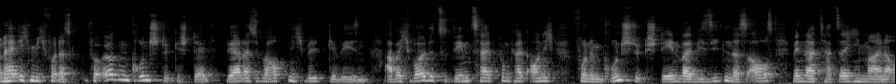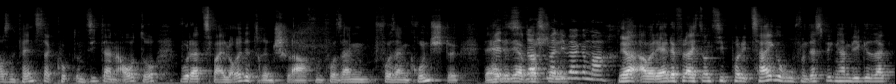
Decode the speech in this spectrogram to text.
Und hätte ich mich vor, das, vor irgendein Grundstück gestellt, wäre das überhaupt nicht wild gewesen. Aber ich wollte zu dem Zeitpunkt halt auch nicht vor einem Grundstück stehen, weil wie sieht denn das aus, wenn da tatsächlich mal einer aus dem Fenster guckt und sieht da ein Auto, wo da zwei Leute drin schlafen vor seinem, vor seinem Grundstück. Da hätte Hättest der du das mal lieber gemacht. ja, aber der hätte vielleicht sonst die Polizei gerufen. Deswegen haben wir gesagt,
